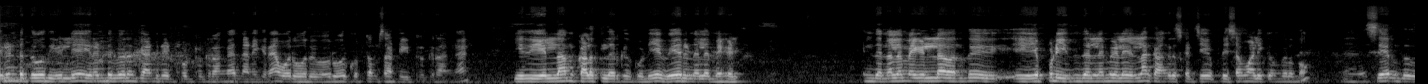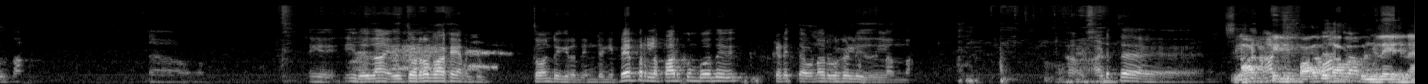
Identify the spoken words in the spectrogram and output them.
இரண்டு தொகுதிகள்லயும் இரண்டு பேரும் கேண்டிடேட் போட்டிருக்கிறாங்கன்னு நினைக்கிறேன். ஒரு ஒரு ஒருவர் குற்றம் சாட்டிக்கிட்டு இருக்கிறாங்க. இது எல்லாம் களத்துல இருக்கக்கூடிய வேறு நிலைமைகள். இந்த நிலைமைகள்ல வந்து எப்படி இந்த நிலைமைகளை எல்லாம் காங்கிரஸ் கட்சியை எப்படி சமாளிக்குங்கிறதும் சேர்ந்தது தான் இதுதான் இது தொடர்பாக எனக்கு தோன்றுகிறது. இன்றைக்கு பேப்பர்ல பார்க்கும்போது கிடைத்த உணர்வுகள் இதெல்லாம் தான் அடுத்த பாதுகாப்பு நிலை என்ன?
